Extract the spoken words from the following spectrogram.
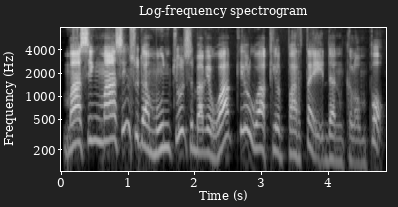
Masing-masing sudah muncul sebagai wakil-wakil partai dan kelompok.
